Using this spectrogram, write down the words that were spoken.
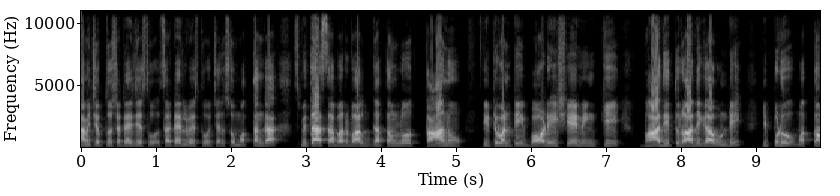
ఆమె చెప్తూ సెటైర్ చేస్తూ సెటైర్లు వేస్తూ వచ్చారు. సో మొత్తంగా స్మితా సబర్వాల్ గతంలో తాను ఇటువంటి బాడీ షేమింగ్కి బాధితురాలిగా ఉండి ఇప్పుడు మొత్తం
